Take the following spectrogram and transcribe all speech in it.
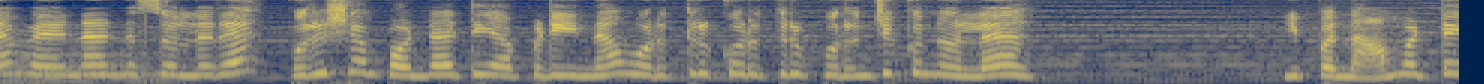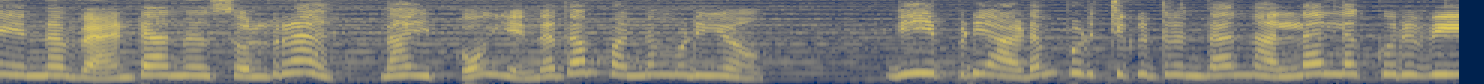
ஏன் வேணான்னு சொல்லுற? புருஷன் பொண்டாட்டி அப்படின்னா ஒருத்தருக்கு ஒருத்தர் புரிஞ்சுக்கணும்ல. இப்ப நான் மட்டும் என்ன வேண்டான்னு சொல்றேன் நான் இப்போ என்னதான் பண்ண முடியும்? நீ இப்படி அடம் புடிச்சுக்கிட்டு இருந்தா நல்லா இல்ல குருவி?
